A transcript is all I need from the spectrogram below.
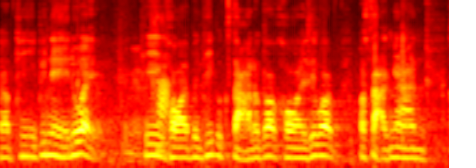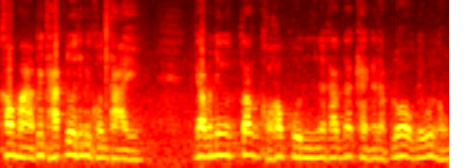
ครับที่พี่เนด้วยที่ค่ะคอยเป็นที่ปรึกษาแล้วก็คอยที่ว่าประสานงานเข้ามาพิทักษ์ด้วยที่เป็นคนไทยนะ ครับวันนี้ต้องขอขอบคุณนะครับนักแข่งระดับโลกในรุ่นของ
